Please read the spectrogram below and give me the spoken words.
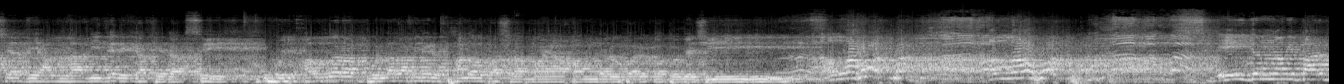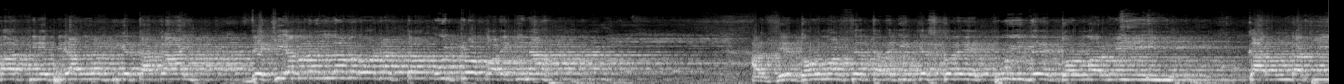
ভালোবাসা যে আল্লাহ নিজের কাছে রাখছে। ওই আল্লাহ রাব্বুল আলামিনের ভালোবাসা মায়া বান্দার উপরে কত বেশি? আল্লাহু আকবার। আল্লাহু এই জন্য আমি বারবার ফিরে ফিরে আল্লাহর দিকে তাকাই। দেখি আমার আল্লাহ আমার অর্ডারটা উইথড্র করে কিনা। আর যে দৌড় মারছে তারা জিজ্ঞেস করে, তুই যে দৌড় মারলি কারণটা কি?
